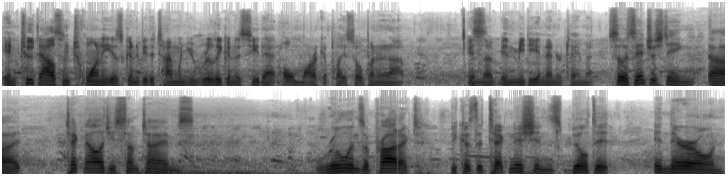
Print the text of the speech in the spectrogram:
in 2020 is going to be the time when you're really going to see that whole marketplace opening up in the in media and entertainment. So it's interesting. Uh, technology sometimes ruins a product because the technicians built it in their own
